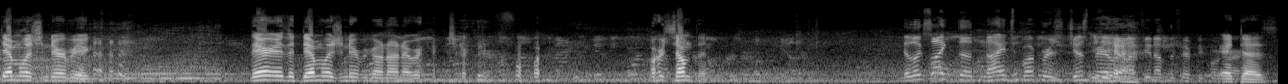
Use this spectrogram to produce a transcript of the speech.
demolition derbying. there is a demolition derby going on over turn four. or something. It looks like the ninth bumper is just barely Yeah. lifting up the 54 It does.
